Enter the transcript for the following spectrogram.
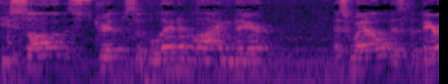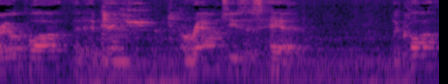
He saw the strips of linen lying there, as well as the burial cloth that had been around Jesus' head. The cloth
